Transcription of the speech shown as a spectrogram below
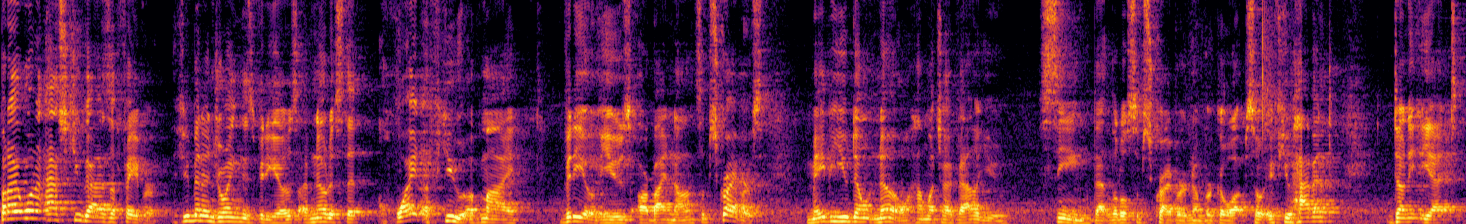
But I wanna ask you guys a favor. If you've been enjoying these videos, I've noticed that quite a few of my video views are by non-subscribers. Maybe you don't know how much I value seeing that little subscriber number go up. So if you haven't done it yet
